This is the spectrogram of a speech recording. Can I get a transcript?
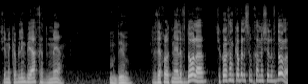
שמקבלים ביחד 100. מדהים. וזה יכול להיות 100 אלף דולר, שכל אחד מקבל 25 אלף דולר.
